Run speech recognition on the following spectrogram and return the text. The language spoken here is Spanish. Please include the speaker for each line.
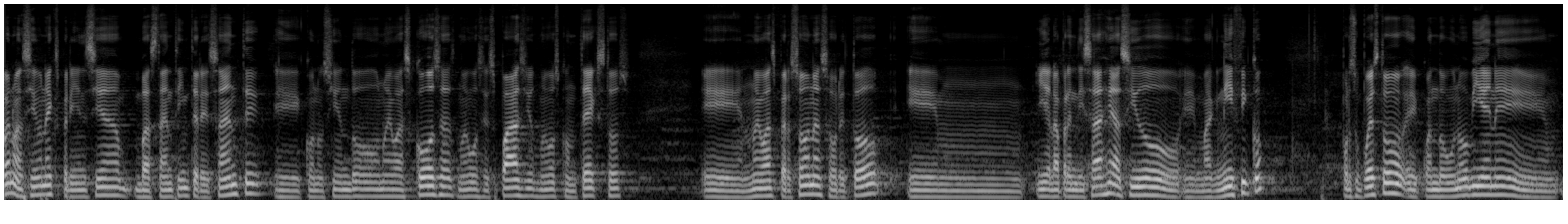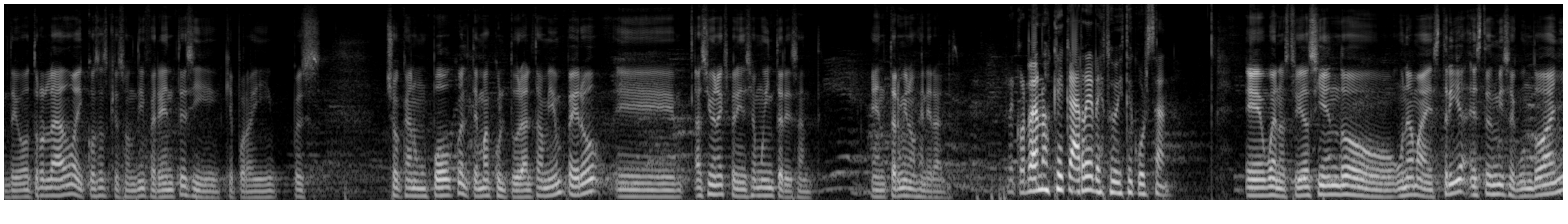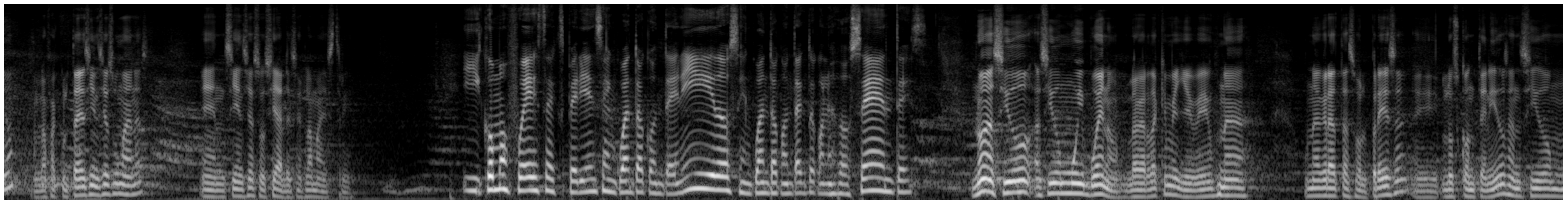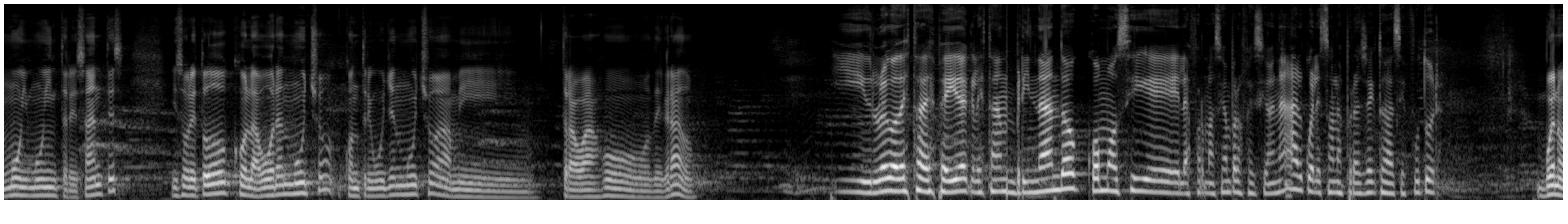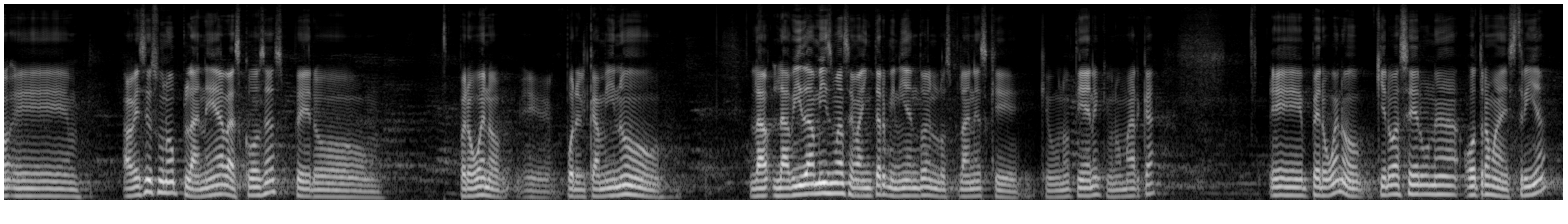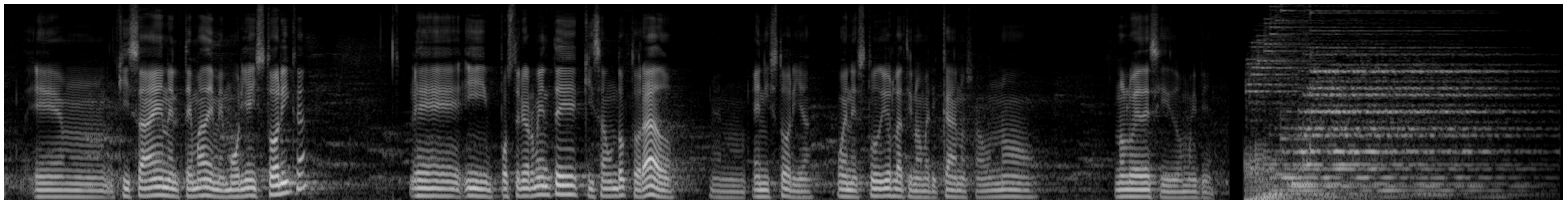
Speaker 1: Bueno, ha sido una experiencia bastante interesante, eh, conociendo nuevas cosas, nuevos espacios, nuevos contextos, eh, nuevas personas sobre todo, em, y el aprendizaje ha sido eh, magnífico. Por supuesto, cuando uno viene de otro lado hay cosas que son diferentes y que por ahí pues chocan un poco, el tema cultural también, pero ha sido una experiencia muy interesante en términos generales.
Speaker 2: Recordanos qué carrera estuviste cursando.
Speaker 1: Eh, bueno, estoy haciendo una maestría, este es mi segundo año en la Facultad de Ciencias Humanas, en Ciencias Sociales, es la maestría.
Speaker 2: ¿Y cómo fue esa experiencia en cuanto a contenidos, en cuanto a contacto con los docentes?
Speaker 1: No, ha sido, ha sido muy bueno, la verdad que me llevé una, una grata sorpresa, eh, los contenidos han sido muy, muy interesantes y sobre todo colaboran mucho, contribuyen mucho a mi trabajo de grado.
Speaker 2: Y luego de esta despedida que le están brindando, ¿cómo sigue la formación profesional? ¿Cuáles son los proyectos hacia el futuro?
Speaker 1: Bueno, eh, a veces uno planea las cosas, pero, pero bueno, eh, por el camino la, vida misma se va interviniendo en los planes que, uno tiene, que uno marca. Eh, pero bueno, quiero hacer una otra maestría, em, quizá en el tema de memoria histórica y posteriormente quizá un doctorado en, historia o en estudios latinoamericanos. Aún no, no lo he decidido muy bien.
